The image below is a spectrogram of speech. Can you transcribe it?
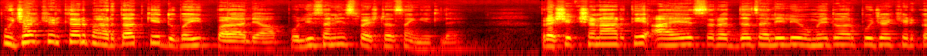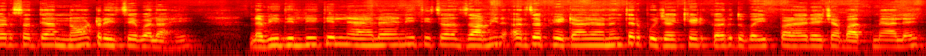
पूजा खेडकर भारतात की दुबईत पळाल्या पोलिसांनी स्पष्ट सांगितलंय. प्रशिक्षणार्थी आय एस रद्द झालेली उमेदवार पूजा खेडकर सध्या नॉट रिचेबल आहे. नवी दिल्लीतील न्यायालयाने तिचा जामीन अर्ज फेटाळल्यानंतर पूजा खेडकर दुबईत पळाल्याच्या बातम्या आल्या आहेत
